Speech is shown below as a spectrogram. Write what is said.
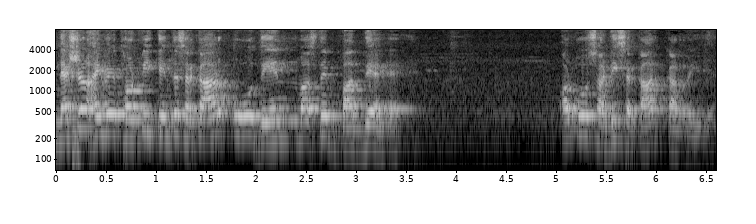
ਨੈਸ਼ਨਲ ਹਾਈਵੇ ਅਥਾਰਟੀ ਕੇਂਦਰ ਸਰਕਾਰ ਉਹ ਦੇਣ ਵਾਸਤੇ ਬਾਧਿਆ ਹੈ ਔਰ ਉਹ ਸਾਡੀ ਸਰਕਾਰ ਕਰ ਰਹੀ ਹੈ।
